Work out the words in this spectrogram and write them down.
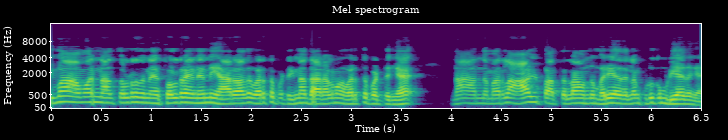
இவன் அவன் நான் சொல்றது நான் சொல்றேன்னு யாராவது வருத்தப்பட்டீங்கன்னா தாராளமா வருத்தப்பட்டுங்க. நான் அந்த மாதிரிலாம் ஆள் பார்த்தெல்லாம் வந்து மரியாதைலாம் கொடுக்க முடியாதுங்க.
